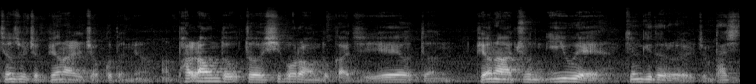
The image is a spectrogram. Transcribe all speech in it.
전술적 변화를 줬거든요. 8라운드부터 15라운드까지의 어떤 변화 준 이후에 경기들을 좀 다시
